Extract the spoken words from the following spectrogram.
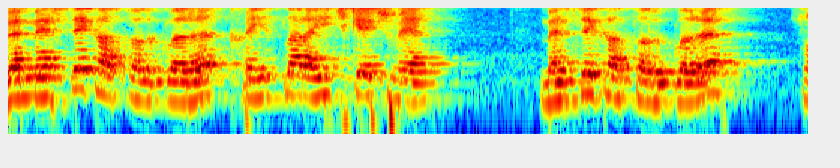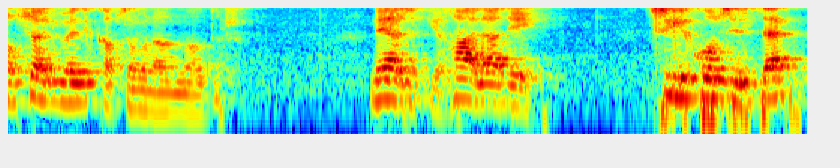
Ve meslek hastalıkları kayıtlara hiç geçmeyen meslek hastalıkları sosyal güvenlik kapsamına alınmalıdır. Ne yazık ki hala değil. Silikozisten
